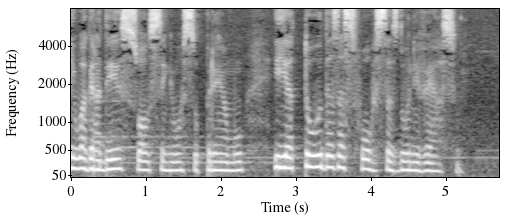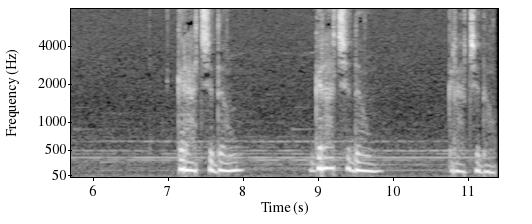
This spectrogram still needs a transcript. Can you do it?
Eu agradeço ao Senhor Supremo e a todas as forças do universo. Gratidão, gratidão, gratidão.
